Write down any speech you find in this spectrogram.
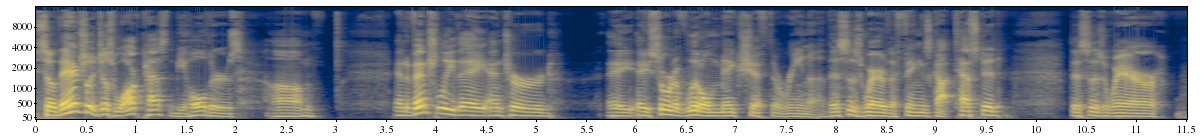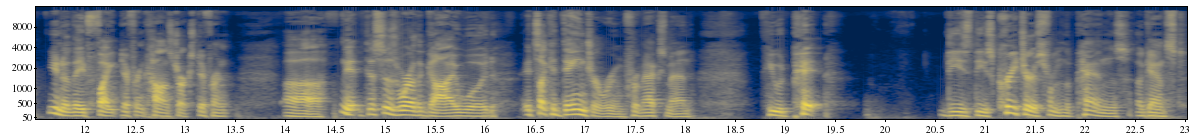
So they actually just walked past the beholders, um, and eventually they entered a, a sort of little makeshift arena. This is where the things got tested. This is where you know they'd fight different constructs, different. Uh, this is where the guy would. It's like a danger room from X Men. He would pit these these creatures from the pens against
